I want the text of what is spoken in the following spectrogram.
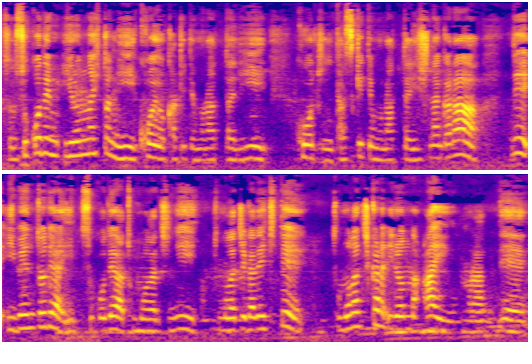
そう、そこでいろんな人に声をかけてもらったり、コーチに助けてもらったりしながら、で、イベントでは、そこでは友達に、友達ができて、友達からいろんな愛をもらって、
